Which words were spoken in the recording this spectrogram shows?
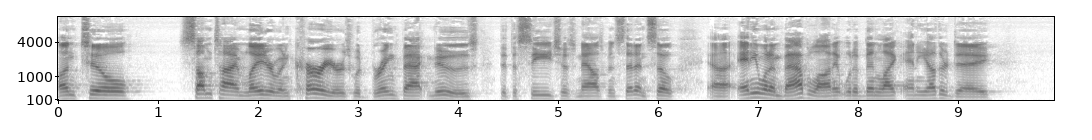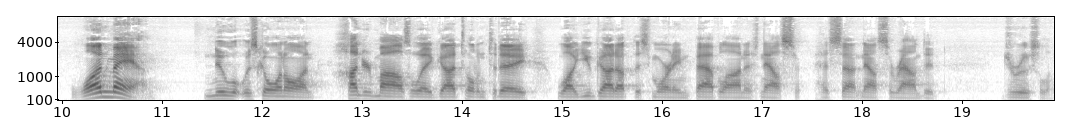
until sometime later when couriers would bring back news that the siege has now been set in. So, uh, anyone in Babylon, it would have been like any other day. One man knew what was going on 100 miles away. God told him today, while you got up this morning, Babylon is now, has now surrounded Jerusalem.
